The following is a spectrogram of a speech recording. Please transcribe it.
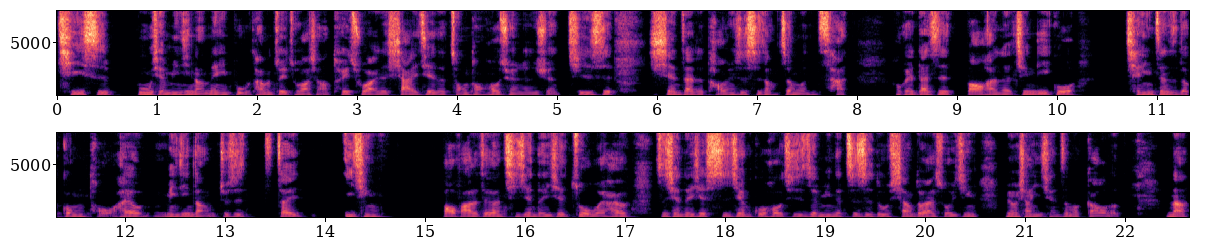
其实目前民进党内部他们最主要想要推出来的下一届的总统候选人选，其实是现在的桃园市市长郑文灿。OK，但是包含了经历过前一阵子的公投，还有民进党就是在疫情。爆发的这段期间的一些作为，还有之前的一些事件过后，其实人民的支持度相对来说已经没有像以前这么高了。那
